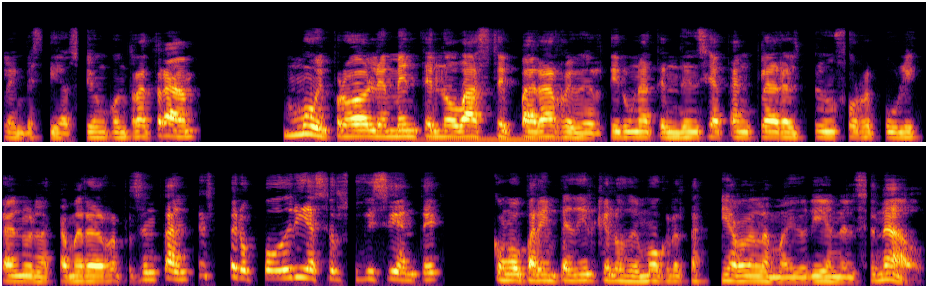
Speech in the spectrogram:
investigación contra Trump, muy probablemente no baste para revertir una tendencia tan clara al triunfo republicano en la Cámara de Representantes, pero podría ser suficiente como para impedir que los demócratas pierdan la mayoría en el Senado.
